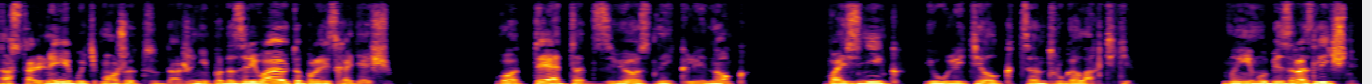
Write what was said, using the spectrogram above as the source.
Остальные, быть может, даже не подозревают о происходящем. Вот этот звездный клинок возник и улетел к центру галактики. Мы ему безразличны.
